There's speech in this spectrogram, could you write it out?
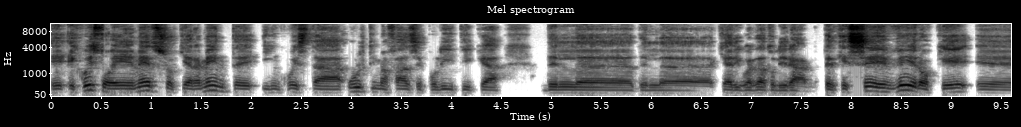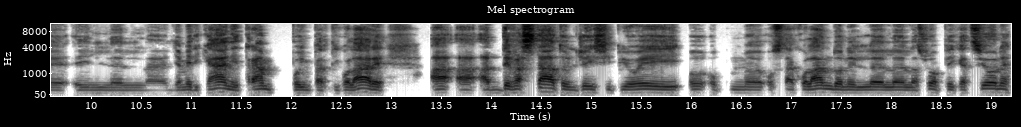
E, e, questo è emerso chiaramente in questa ultima fase politica del, del, che ha riguardato l'Iran, perché se è vero che eh, il, gli americani, Trump in particolare, ha, ha, ha, devastato il JCPOA o, o, ostacolando nel, la, la, sua applicazione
